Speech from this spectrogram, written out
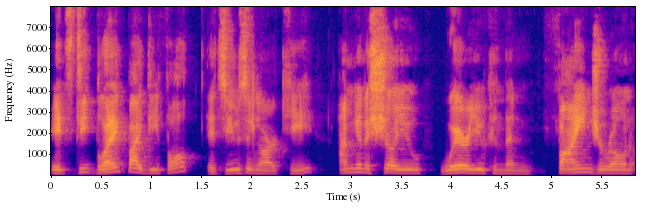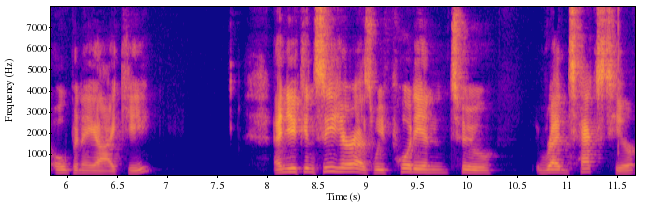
it's deep blank by default. It's using our key. I'm going to show you where you can then find your own OpenAI key. And you can see here as we put into red text here,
